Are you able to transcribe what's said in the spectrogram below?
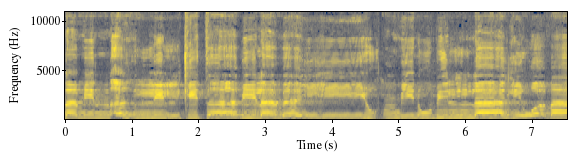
من أهل الكتاب لمن يؤمن بالله وما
